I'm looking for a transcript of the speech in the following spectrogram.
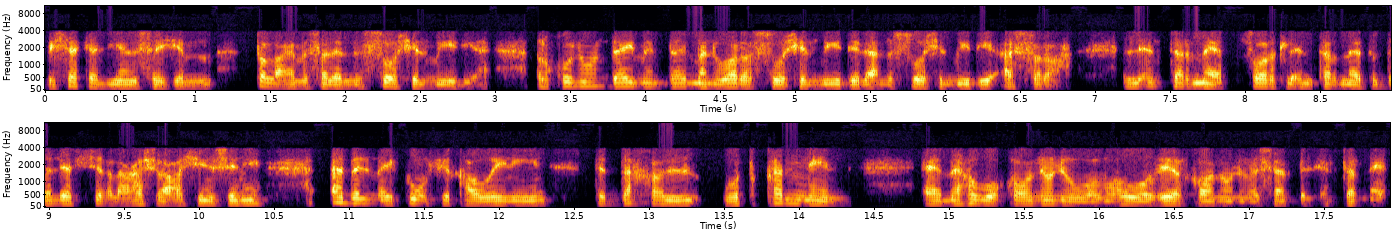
بشكل ينسجم مع مثلا ال social media. القانون دائما دائما ورا ال social media لأن ال social media أسرع. الإنترنت صورة الإنترنت وضلت تشتغل 10 20 سنة. قبل ما يكون في قوانين تتدخل وتقنن آه، ما هو قانوني وما هو غير قانوني مثلا بالإنترنت.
